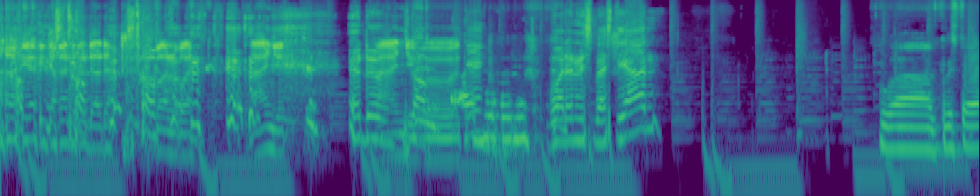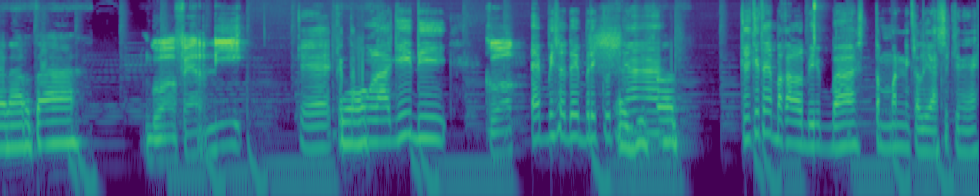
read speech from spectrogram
ya, jangan Stop. udah udah. Stop. Bukan, bukan. Lanjut, Aduh. lanjut. Stop. Oke, Aduh. gua dan Sebastian. gua Christian Arta Gua Ferdi, Oke, ketemu lagi di gua episode berikutnya. episode Kayak kita bakal lebih bahas temen nih kali asik ini ya.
